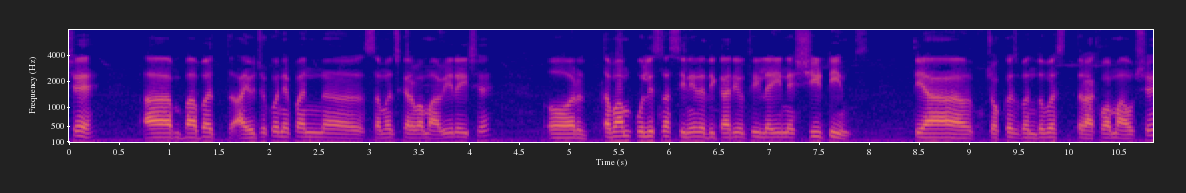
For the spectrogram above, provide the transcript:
છે, આ બાબત આયોજકોને પણ સમજ કરવામાં આવી રહી છે. ઓર તમામ પોલીસના સિનિયર અધિકારીઓથી લઈને શી ટીમ્સ ત્યાં ચોક્કસ બંદોબસ્ત રાખવામાં આવશે.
